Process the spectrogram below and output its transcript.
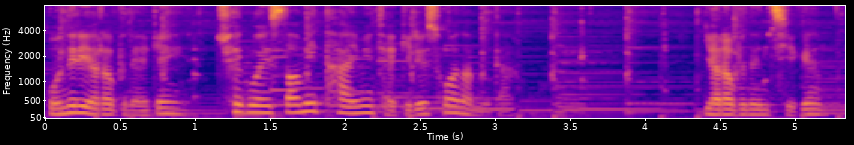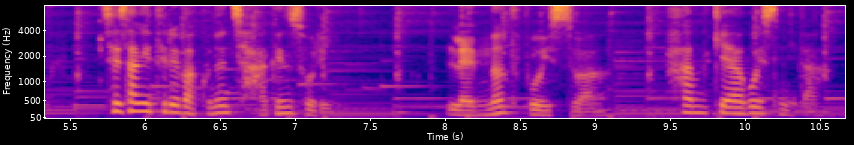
오늘이 여러분에게 최고의 서밋 타임이 되기를 소원합니다. 여러분은 지금 세상의 틀을 바꾸는 작은 소리 랩넌트 보이스와 함께하고 있습니다.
